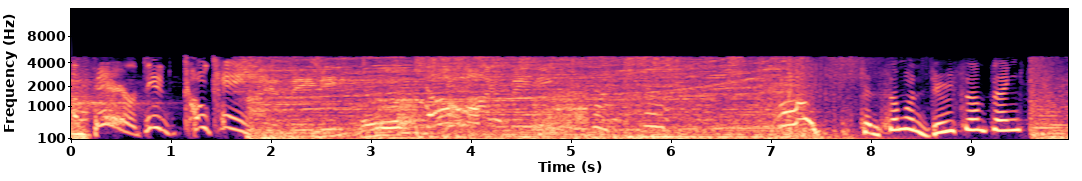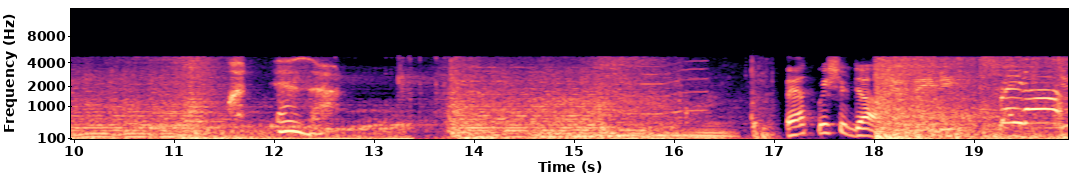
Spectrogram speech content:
A bear did cocaine. Can someone do something? What is that? Beth, we should go. Freedom!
